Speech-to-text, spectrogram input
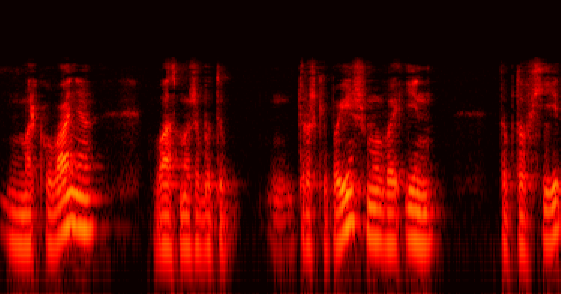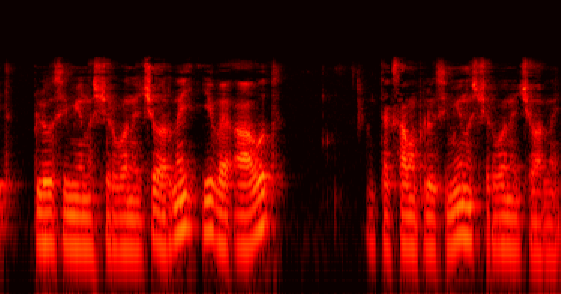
маркування. У вас може бути трошки по-іншому V-in, тобто вхід, плюс і мінус червоний чорний, і V-out, так само плюс і мінус червоний чорний.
